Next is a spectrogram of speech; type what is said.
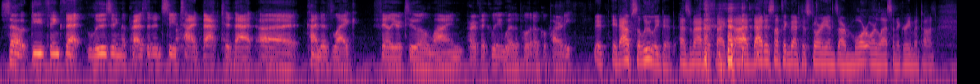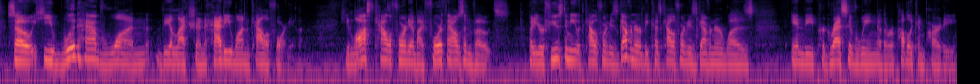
So, do you think that losing the presidency tied back to that uh, kind of like failure to align perfectly with a political party? It, it absolutely did. As a matter of fact, uh, that is something that historians are more or less in agreement on. So he would have won the election had he won California. He lost California by 4,000 votes, but he refused to meet with California's governor because California's governor was in the progressive wing of the Republican Party,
